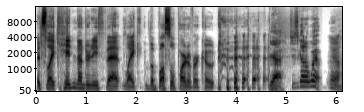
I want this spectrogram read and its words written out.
it's like hidden underneath that like the bustle part of her coat. Yeah, she's got a whip. Yeah.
